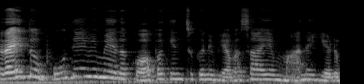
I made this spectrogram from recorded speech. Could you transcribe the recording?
రైతు భూదేవి మీద కోపగించుకుని వ్యవసాయం మానయ్యడు.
